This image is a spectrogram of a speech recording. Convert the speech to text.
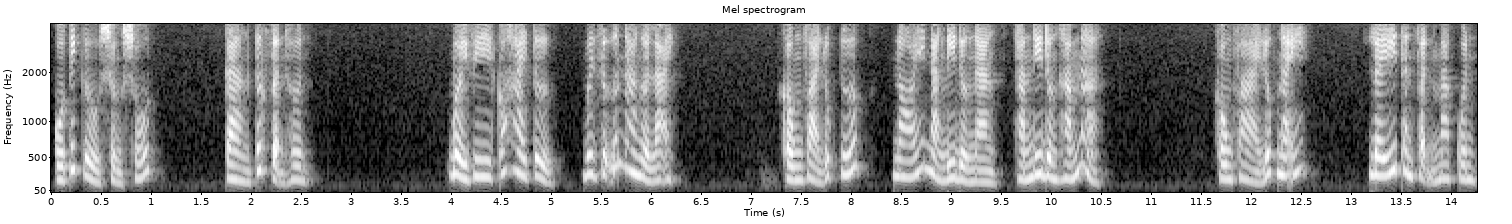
Cố tích cửu sừng sốt, càng tức giận hơn. Bởi vì có hai tử mới giữ nàng ở lại. Không phải lúc trước nói nàng đi đường nàng, hắn đi đường hắn à? Không phải lúc nãy lấy thân phận ma quân,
